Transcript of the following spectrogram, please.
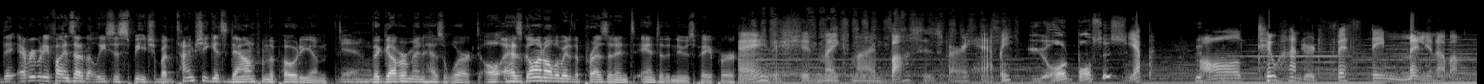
the, everybody finds out about Lisa's speech. By the time she gets down from the podium, Yeah. the government has worked all has gone all the way to the president and to the newspaper. Hey, this should make my bosses very happy. Your bosses? Yep. All 250 million of them.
